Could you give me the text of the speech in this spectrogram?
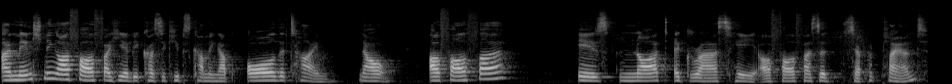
I'm mentioning alfalfa here because it keeps coming up all the time. Now, alfalfa is not a grass hay. Alfalfa is a separate plant.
